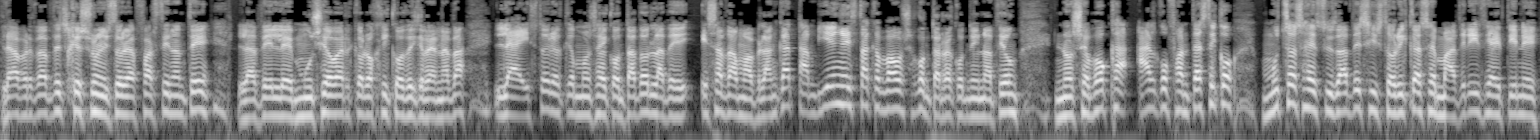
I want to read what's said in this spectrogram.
La verdad es que es una historia fascinante, la del Museo Arqueológico de Granada, la historia que hemos contado, la de esa dama blanca, también esta que vamos a contar a continuación, nos evoca algo fantástico. Muchas eh, ciudades históricas en Madrid ahí tiene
